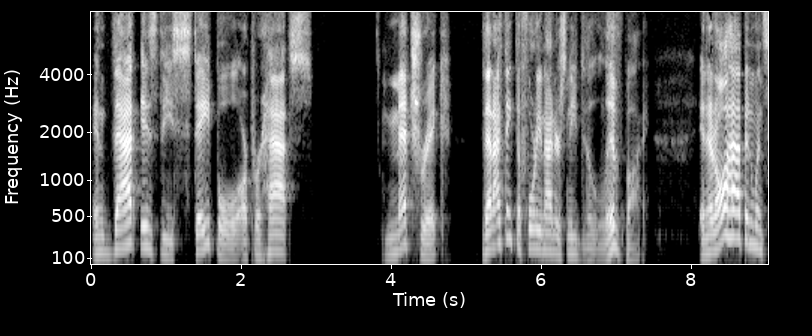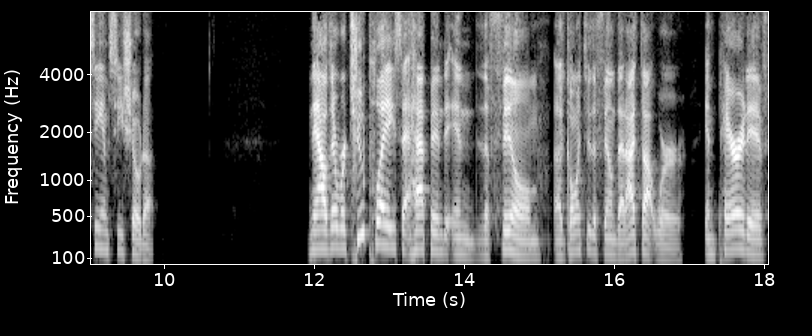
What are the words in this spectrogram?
And that is the staple or perhaps metric that I think the 49ers need to live by. And it all happened when CMC showed up. Now, there were two plays that happened in the film, uh, going through the film, that I thought were imperative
